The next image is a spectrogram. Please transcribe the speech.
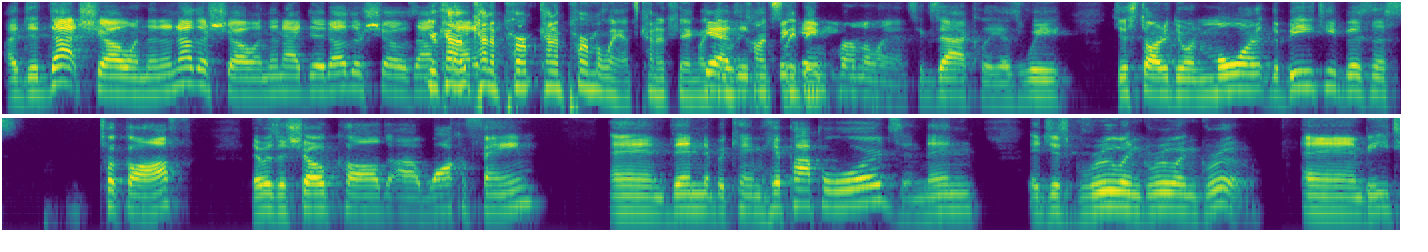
I did that show and then another show and then I did other shows. You're kind of kind of per, kind of permalance kind of thing. Like yeah, you constantly became being, permalance exactly as we just started doing more. The BET business took off. There was a show called uh, Walk of Fame, and then it became Hip Hop Awards, and then it just grew and grew and grew. And BET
